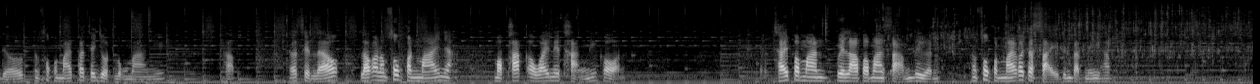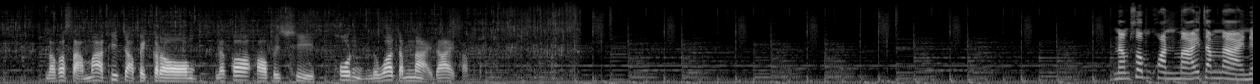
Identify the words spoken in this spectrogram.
เดี๋ยวน้ำส้มควันไม้ก็จะหยดลงมาอย่างนี้ครับ แล้วเสร็จแล้วเราก็เอาน้ำส้มควันไม้เนี่ยมาพักเอาไว้ในถังนี้ก่อน ใช้ประมาณเวลาประมาณ 3 เดือนน้ำส้มควันไม้ก็จะใสเป็นแบบนี้ครับ เราก็สามารถที่จะเอาไปกรองแล้วก็เอาไปฉีดพ่นหรือว่าจำหน่ายได้ครับ น้ำส้มควันไม้จำหน่ายใน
